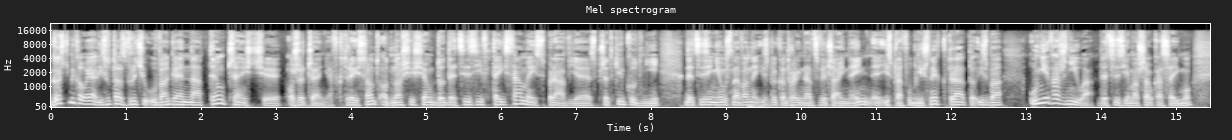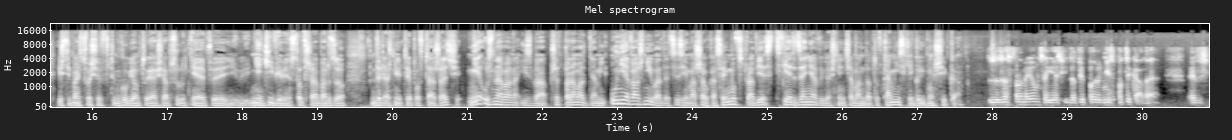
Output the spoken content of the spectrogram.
Gość Mikołaja Lizuta zwrócił uwagę na tę część y, orzeczenia, w której sąd odnosi się do decyzji w tej samej sprawie sprzed kilku dni, decyzji nieuznawanej Izby Kontroli Nadzwyczajnej y, i Spraw Publicznych, która to Izba unieważniła decyzję marszałka Sejmu. Jeśli Państwo się w tym gubią, to ja się absolutnie nie dziwię więc to trzeba bardzo wyraźnie tutaj powtarzać. Nieuznawana Izba przed paroma dniami unieważniła decyzję marszałka Sejmu w sprawie stwierdzenia wygaśnięcia mandatów Kamińskiego i Wąsika zastanawiające jest i do tej pory niespotykane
